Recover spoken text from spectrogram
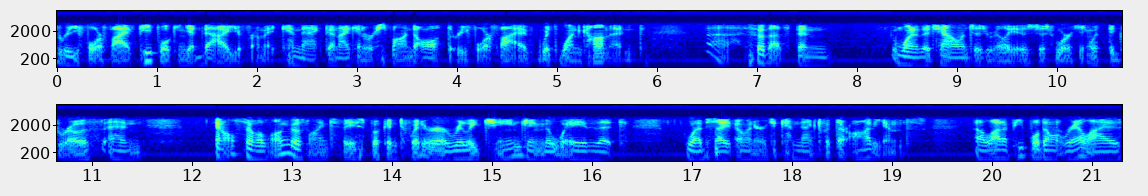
three, four, five people can get value from it, connect, and I can respond to all three, four, five with one comment. Uh, so that's been one of the challenges. Really, is just working with the growth and and also along those lines, Facebook and Twitter are really changing the way that website owners connect with their audience. A lot of people don't realize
